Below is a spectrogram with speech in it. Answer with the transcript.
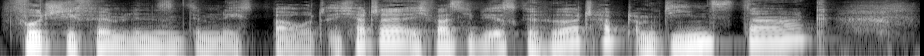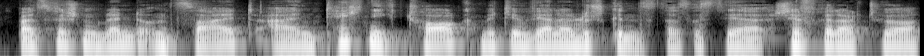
Fujifilm-Linsen demnächst baut. Ich hatte, ich weiß nicht, wie ihr es gehört habt, am Dienstag bei Zwischenblende und Zeit ein Technik-Talk mit dem Werner Lüschgens. Das ist der Chefredakteur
